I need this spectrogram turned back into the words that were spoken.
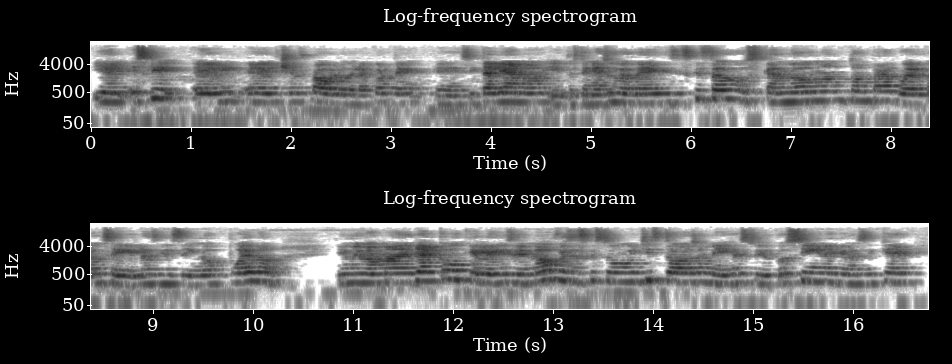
Y él, es que él, el chef Paolo de la corte, es italiano y pues tenía su bebé y dice, es que estaba buscando un montón para poder conseguirlas y dice, y no puedo. Y mi mamá ya como que le dice, no, pues es que estuvo muy chistoso, mi hija estudió cocina que no sé qué.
